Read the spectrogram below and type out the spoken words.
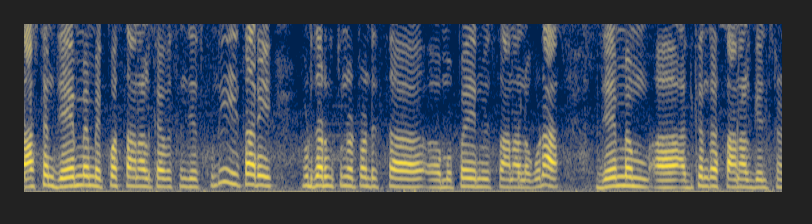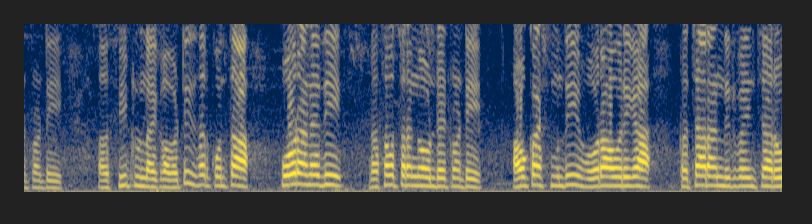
లాస్ట్ టైం జేఎంఎం ఎక్కువ స్థానాలు కైవసం చేసుకుంది. ఈసారి ఇప్పుడు జరుగుతున్నటువంటి ముప్పై ఎనిమిది స్థానాల్లో కూడా జేఎంఎం అధికంగా స్థానాలు గెలిచినటువంటి సీట్లు ఉన్నాయి కాబట్టి ఈసారి కొంత పోర్ అనేది రసవత్తరంగా ఉండేటువంటి అవకాశం ఉంది. హోరాహోరీగా ప్రచారాన్ని నిర్వహించారు.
